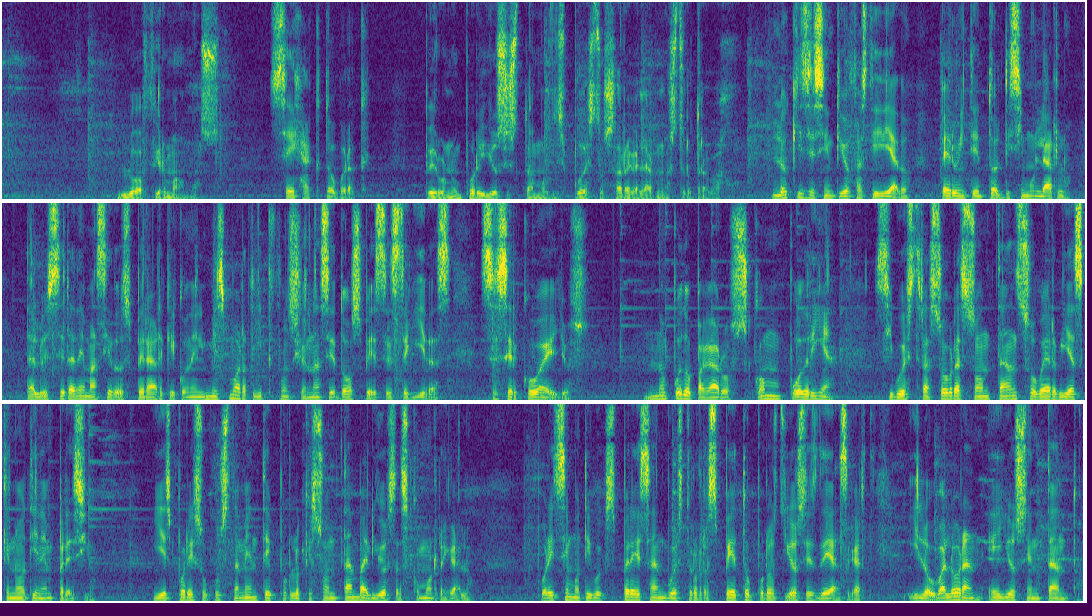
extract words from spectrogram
Lo afirmamos. Se jactó Brock. Pero no por ellos estamos dispuestos a regalar nuestro trabajo. Loki se sintió fastidiado, pero intentó disimularlo. Tal vez era demasiado esperar que con el mismo ardid funcionase dos veces seguidas. Se acercó a ellos. No puedo pagaros. ¿Cómo podría? Si vuestras obras son tan soberbias que no tienen precio, y es por eso justamente por lo que son tan valiosas como regalo. Por ese motivo expresan vuestro respeto por los dioses de Asgard, y lo valoran ellos en tanto.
